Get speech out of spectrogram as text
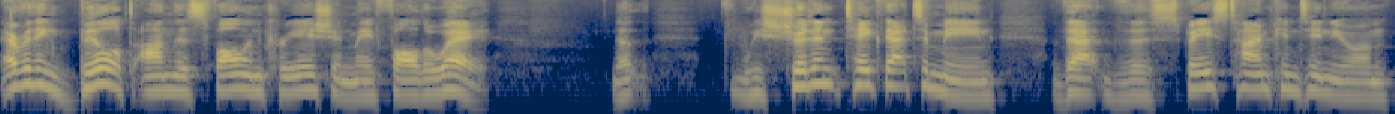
everything built on this fallen creation may fall away. Now, we shouldn't take that to mean that the space time continuum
